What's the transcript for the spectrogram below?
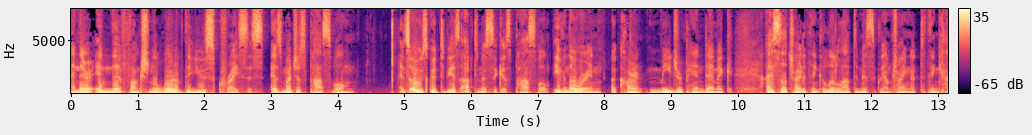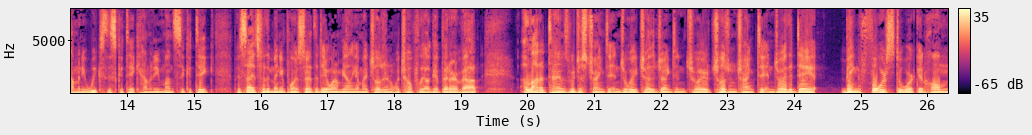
and they're in the functional word of the use crisis. As much as possible, it's always good to be as optimistic as possible. Even though we're in a current major pandemic, I still try to think a little optimistically. I'm trying not to think how many weeks this could take, how many months it could take. Besides, for the many points throughout the day when I'm yelling at my children, which hopefully I'll get better about, a lot of times we're just trying to enjoy each other, trying to enjoy our children, trying to enjoy the day being forced to work at home.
